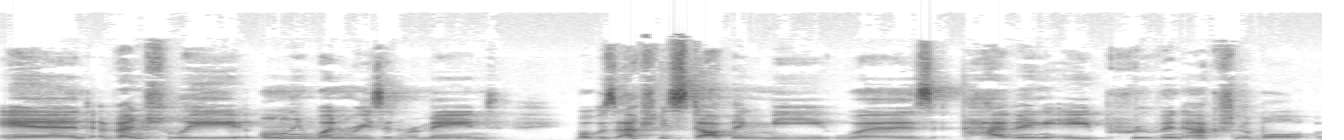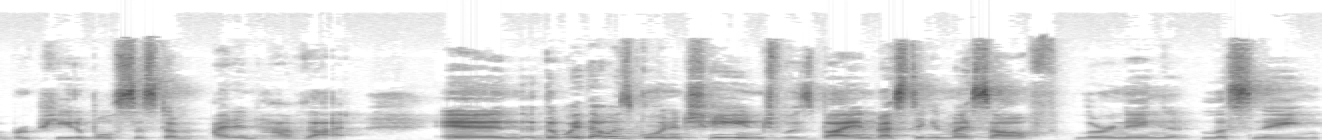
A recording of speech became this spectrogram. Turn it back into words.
and eventually only one reason remained. What was actually stopping me was having a proven, actionable, repeatable system. I didn't have that. And the way that was going to change was by investing in myself, learning, listening,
